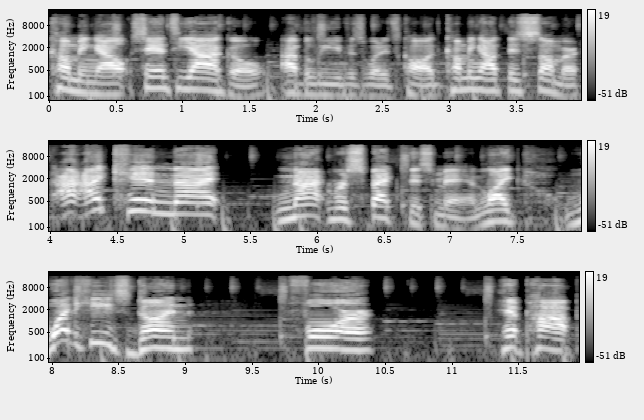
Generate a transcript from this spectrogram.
coming out, Santiago, I believe is what it's called, coming out this summer. I, I cannot not respect this man. Like what he's done for hip hop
